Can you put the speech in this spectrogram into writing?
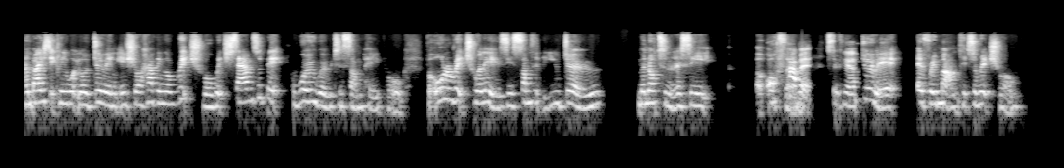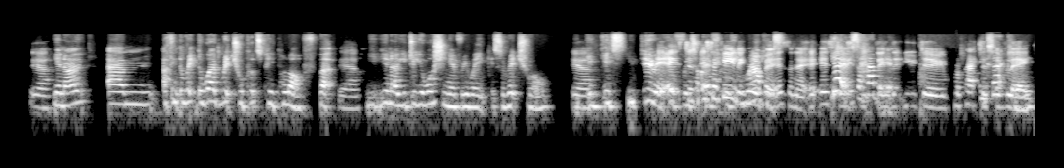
and basically, what you're doing is you're having a ritual, which sounds a bit woo woo to some people, but all a ritual is, is something that you do monotonously uh, often. Habit. So if yeah. you do it every month, it's a ritual. Yeah. You know, um, I think the, the word ritual puts people off, but yeah, you, you know, you do your washing every week, it's a ritual. yeah. It, it's you do it it's just, it's a healing habit isn't it it is yeah, it's something that you do repetitively exactly.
